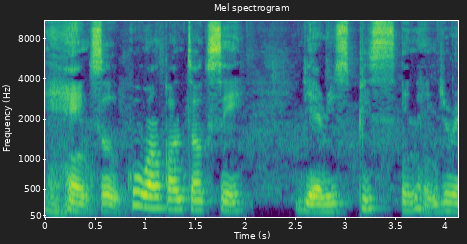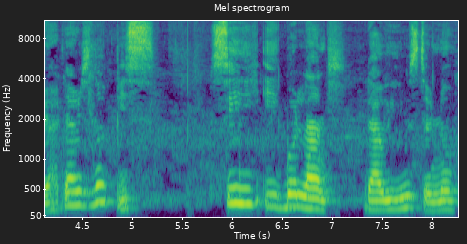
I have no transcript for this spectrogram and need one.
Ahem. So, can talk say there is peace in Nigeria? There is no peace. See Igbo land that we used to know,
